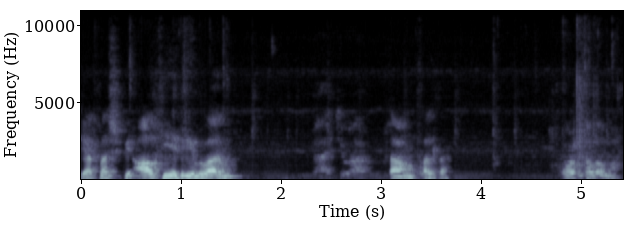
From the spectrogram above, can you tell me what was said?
Yaklaşık bir 6-7 yıl var mı? Belki vardır. Daha mı fazla? Ortalama.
